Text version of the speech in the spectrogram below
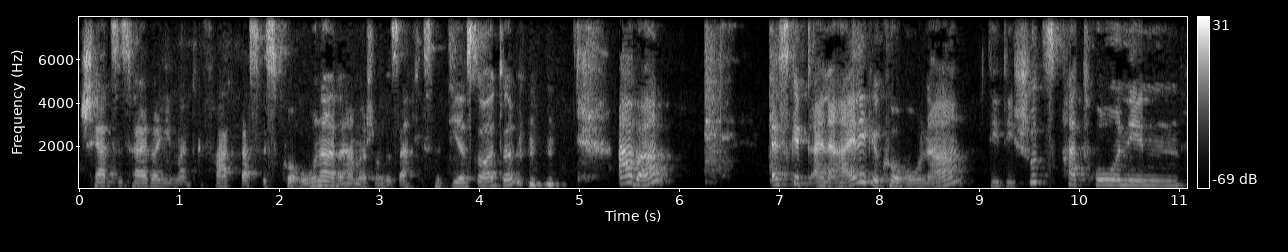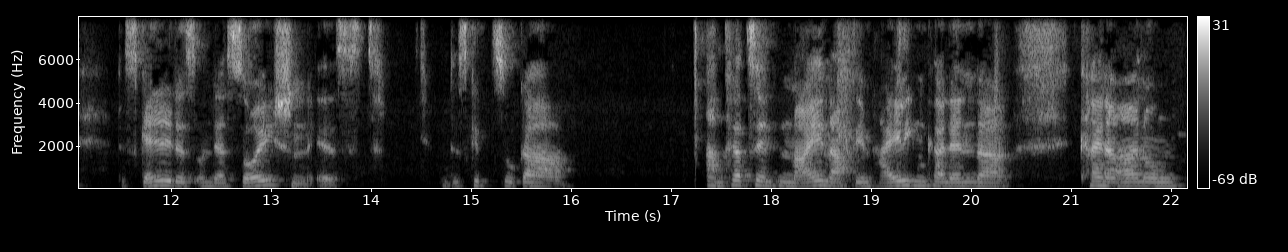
scherzeshalber jemand gefragt, was ist Corona? Da haben wir schon gesagt, ist eine Tiersorte. Aber es gibt eine heilige Corona, die die Schutzpatronin des Geldes und der Seuchen ist. Und es gibt sogar am 14. Mai nach dem Heiligenkalender, keine Ahnung,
